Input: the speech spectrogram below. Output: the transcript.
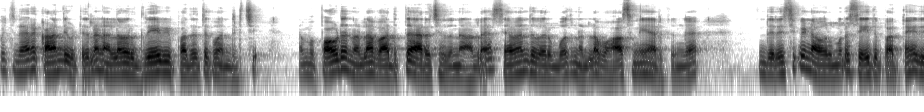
கொஞ்சம் நேரம் கலந்து விட்டதில் நல்லா ஒரு கிரேவி பதத்துக்கு வந்துடுச்சு. நம்ம பவுடர் நல்லா வறுத்து அரைச்சதுனால செவந்து வரும்போது நல்லா வாசனையாக இருக்குங்க. இந்த ரெசிபி நான் ஒரு முறை செய்து பார்த்தேன். இது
